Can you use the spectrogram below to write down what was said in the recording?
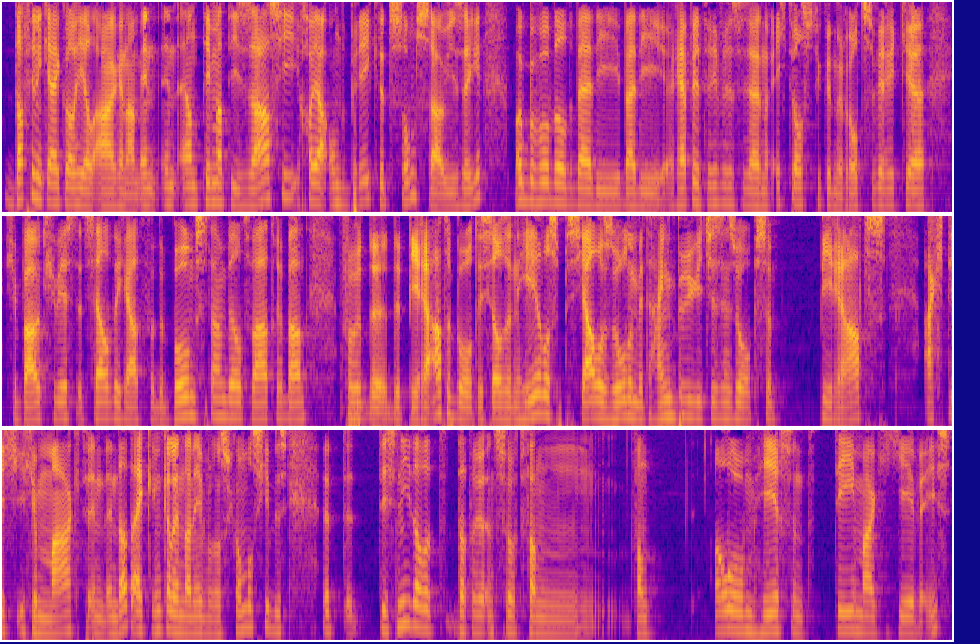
dat vind ik eigenlijk wel heel aangenaam. En, en aan thematisatie ja, ontbreekt het soms, zou je zeggen. Maar ook bijvoorbeeld bij die, bij die Rapid Rivers zijn er echt wel stukken rotswerk uh, gebouwd geweest. Hetzelfde gaat voor de boomstaanbeeldwaterbaan. Voor de, de piratenboot is zelfs een hele speciale zone met hangbruggetjes en zo op zijn piraatsachtig gemaakt. En, en dat eigenlijk enkel en dan even voor een schommelschip. Dus het, het is niet dat, het, dat er een soort van, van alomheersend thema gegeven is.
